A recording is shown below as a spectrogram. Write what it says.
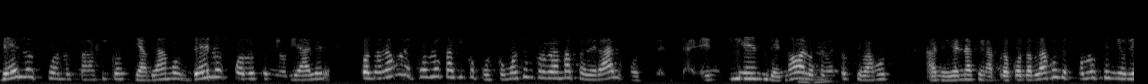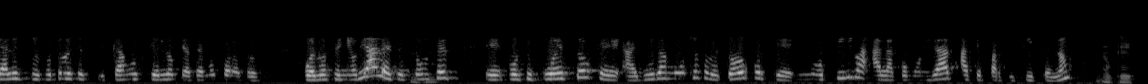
de los pueblos mágicos y hablamos de los pueblos señoriales. Cuando hablamos de pueblo mágico, pues como es un programa federal, pues entiende, ¿no? A los eventos que vamos a nivel nacional. Pero cuando hablamos de pueblos señoriales, nosotros les explicamos qué es lo que hacemos con nuestros pueblos señoriales. Entonces, eh, por supuesto que ayuda mucho, sobre todo porque motiva a la comunidad a que participe, ¿no? Ok.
